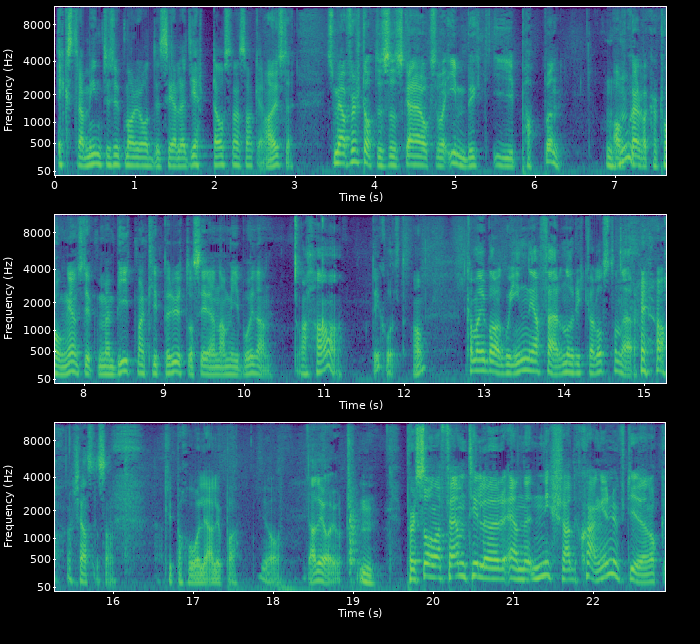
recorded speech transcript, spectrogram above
extra mynt i Super Mario Odyssey eller ett hjärta och sådana saker. Ja, just det. Som jag har förstått det så ska det här också vara inbyggt i pappen. Mhm. Av själva kartongen, så typ med en bit man klipper ut och ser en Amiibo i den. Aha, det är coolt. Ja. kan man ju bara gå in i affären och rycka loss de där, ja. känns det som. Klippa hål i allihopa. Ja, det hade jag gjort. Persona 5 tillhör en nischad genre nu för tiden och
